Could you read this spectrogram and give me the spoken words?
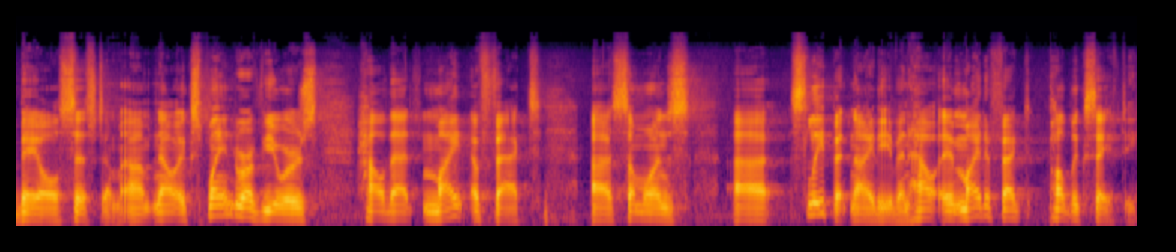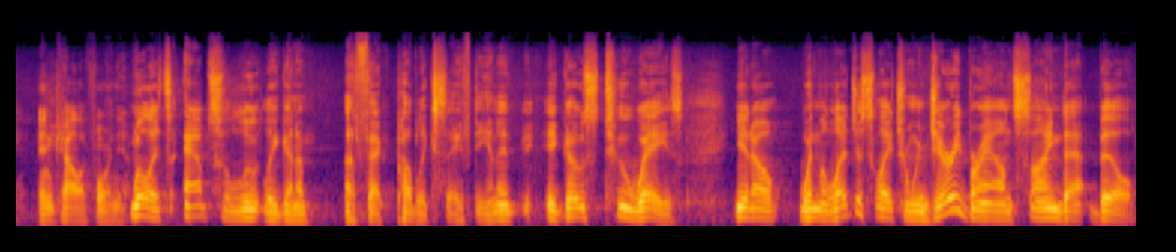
bail system. Um, now, explain to our viewers how that might affect uh, someone's uh, sleep at night, even how it might affect public safety in California. Well, it's absolutely going to affect public safety, and it, it goes two ways. You know, when the legislature, when Jerry Brown signed that bill,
